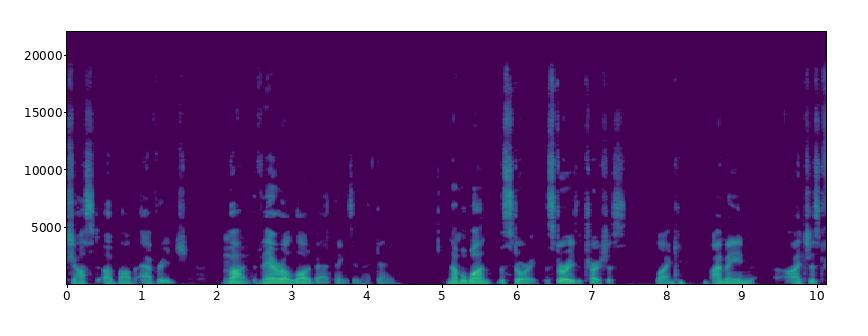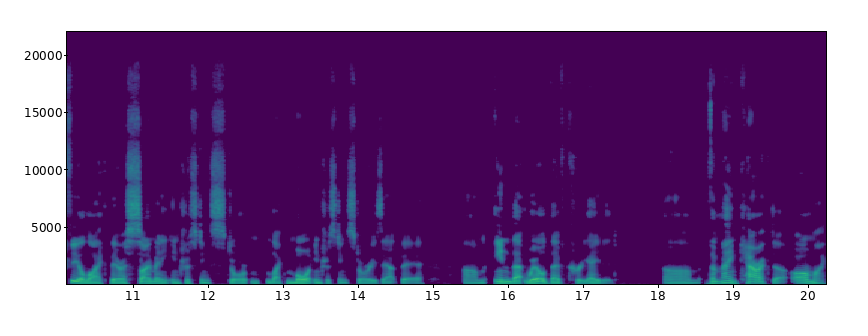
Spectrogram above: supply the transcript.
just above average Mm, but there are a lot of bad things in that game. Number one, the story. The story is atrocious. Like, I mean, I just feel like there are so many interesting story, like more interesting stories out there um, in that world they've created. Um, the main character, oh my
